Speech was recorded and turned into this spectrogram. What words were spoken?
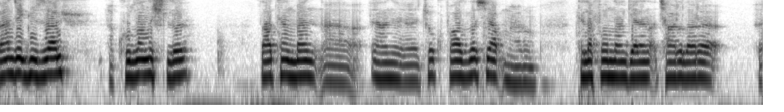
Bence güzel, kullanışlı. Zaten ben e, yani e, çok fazla şey yapmıyorum. Telefondan gelen çağrıları e,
